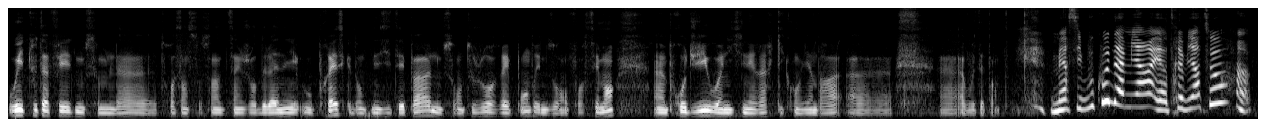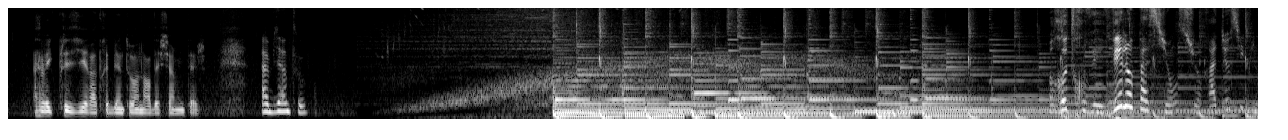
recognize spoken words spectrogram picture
Oui, tout à fait. Nous sommes là 365 jours de l'année ou presque, donc n'hésitez pas. Nous saurons toujours répondre et nous aurons forcément un produit ou un itinéraire qui conviendra à, vos attentes. Merci beaucoup Damien et à très bientôt. Avec plaisir, à très bientôt en Ardèche Hermitage. À bientôt. Retrouvez Vélo Passion sur Radio Cyclo.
